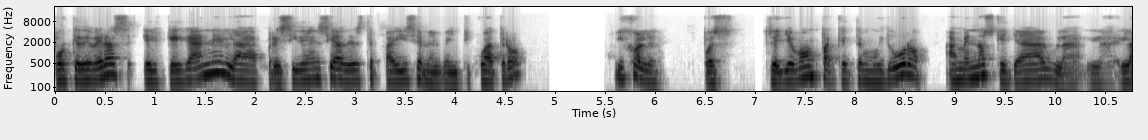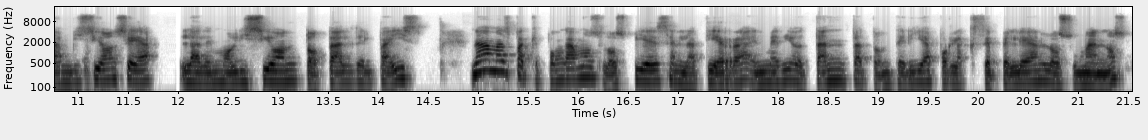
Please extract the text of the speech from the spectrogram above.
porque de veras el que gane la presidencia de este país en el 24, híjole, pues se lleva un paquete muy duro, a menos que ya la, la ambición sea la demolición total del país. Nada más para que pongamos los pies en la tierra en medio de tanta tontería por la que se pelean los humanos,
